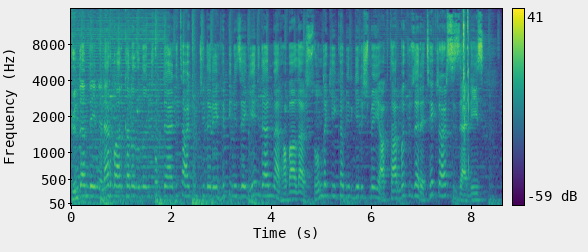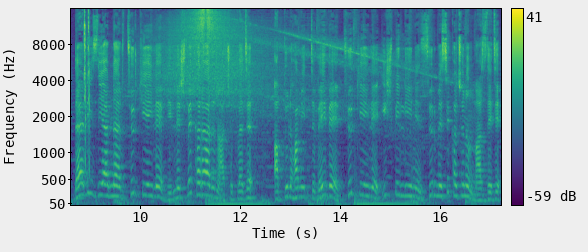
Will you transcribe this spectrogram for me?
Gündemde Neler Var kanalının çok değerli takipçileri hepinize yeniden merhabalar. Son dakika bir gelişmeyi aktarmak üzere tekrar sizlerleyiz. Değerli izleyenler Türkiye ile birleşme kararını açıkladı. Abdülhamit Dibeybe Türkiye ile işbirliğinin sürmesi kaçınılmaz dedi.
